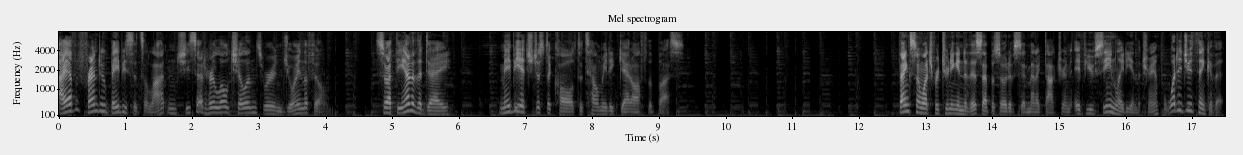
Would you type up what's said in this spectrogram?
I have a friend who babysits a lot, and she said her little chillins were enjoying the film. So, at the end of the day, maybe it's just a call to tell me to get off the bus. Thanks so much for tuning into this episode of Cinematic Doctrine. If you've seen Lady and the Tramp, what did you think of it?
